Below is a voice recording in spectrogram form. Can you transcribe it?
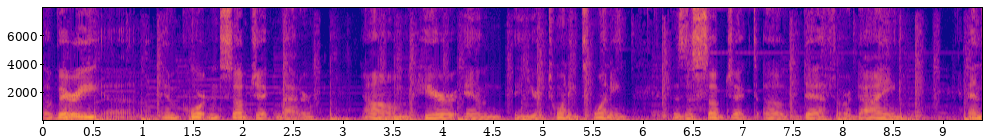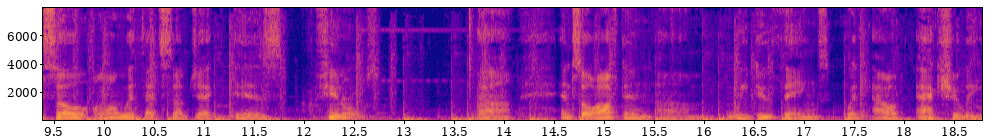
a very uh, important subject matter um, here in the year 2020 is the subject of death or dying. And so, along with that subject, is funerals. Uh, and so often um, we do things without actually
